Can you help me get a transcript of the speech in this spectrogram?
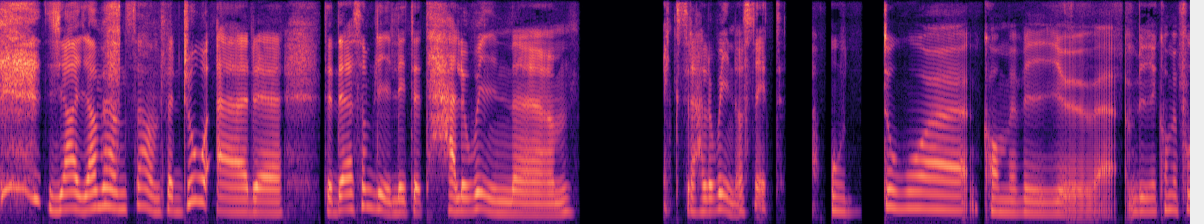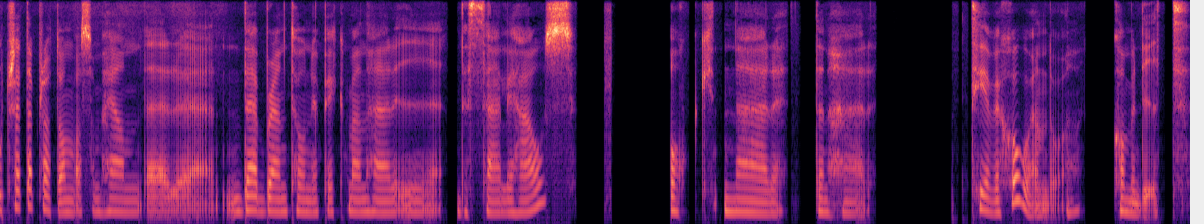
Jajamensan, för då är det det där som blir lite ett halloween, eh, extra halloween-avsnitt. Och då kommer vi ju, eh, vi kommer fortsätta prata om vad som händer eh, Debra och Tony Pickman här i The Sally House. Och när den här tv-showen då kommer dit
